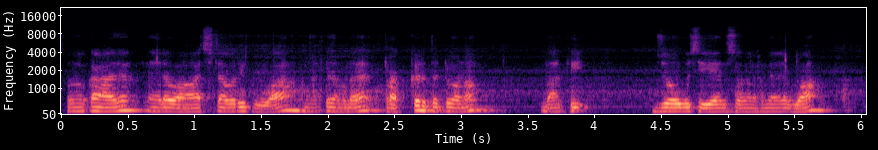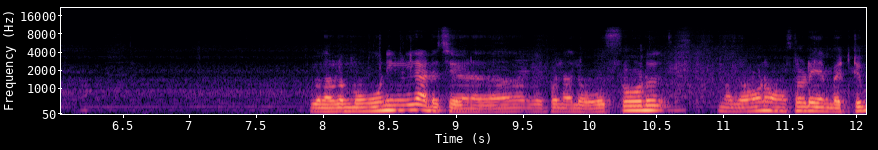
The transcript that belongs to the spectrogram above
സോ നമുക്ക് ആദ്യം നേരെ വാച്ച് ടവറിൽ പോവാം. എന്നിട്ട് നമ്മുടെ ട്രക്ക് എടുത്തിട്ട് വേണം ബാക്കി ജോബ് ചെയ്യാൻ. സോ നമുക്ക് നേരെ പോവാം. ഇപ്പോൾ നമ്മൾ മോർണിംഗിലാണ് ചെയ്യണത് ഇപ്പോൾ നല്ല ഓഫ് റോഡ് നല്ലോണം ഓഫ് റോഡ് ചെയ്യാൻ പറ്റും.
